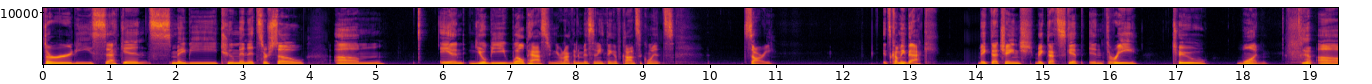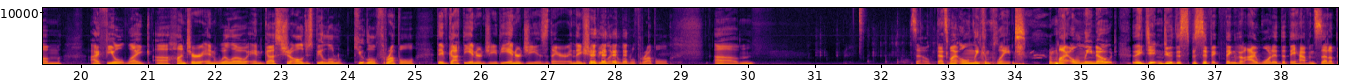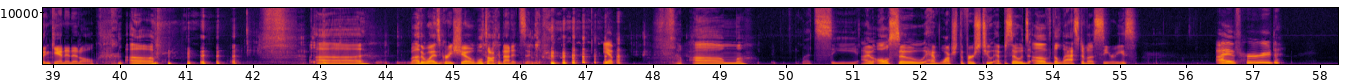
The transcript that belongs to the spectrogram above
30 seconds, maybe two minutes or so. Um, and you'll be well past it and you're not going to miss anything of consequence. Sorry. It's coming back. Make that change. Make that skip in three, two, one. Um, I feel like uh, Hunter and Willow and Gus should all just be a little cute little thruple. They've got the energy. The energy is there, and they should be like a little thruple. Um, so that's my only complaint. my only note: they didn't do the specific thing that I wanted that they haven't set up in canon at all. Um, uh, otherwise, great show. We'll talk about it soon. Yep. Um, let's see. I also have watched the first two episodes of the Last of Us series. I've heard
